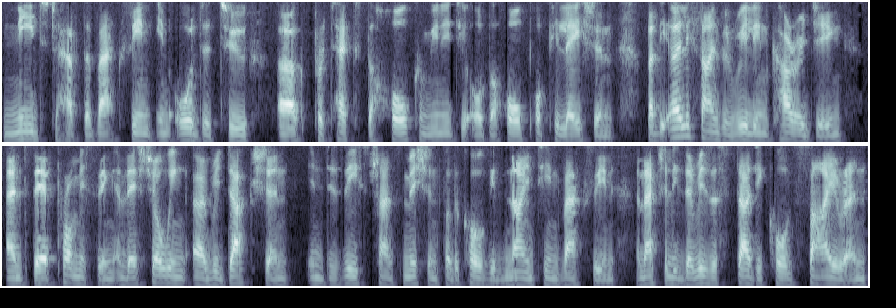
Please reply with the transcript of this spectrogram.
need to have the vaccine in order to uh, protect the whole community or the whole population. But the early signs are really encouraging and they're promising and they're showing a reduction in disease transmission for the COVID-19 vaccine. And actually there is a study called SIREN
